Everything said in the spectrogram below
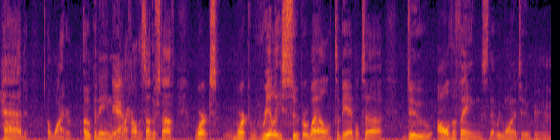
had a wider opening, had like all this other stuff. Works worked really super well to be able to do all the things that we wanted to. Mm-hmm.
